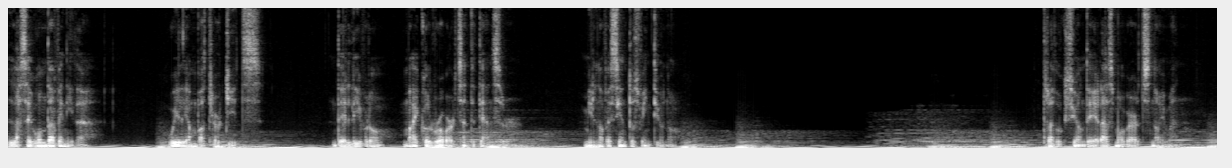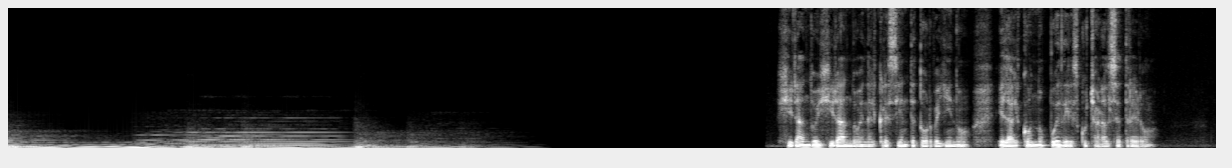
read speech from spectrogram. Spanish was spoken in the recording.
La Segunda Avenida, William Butler Yeats, del libro Michael Roberts and the Dancer, 1921. Traducción de Erasmo Bertz Neumann. Girando y girando en el creciente torbellino, el halcón no puede escuchar al cetrero.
